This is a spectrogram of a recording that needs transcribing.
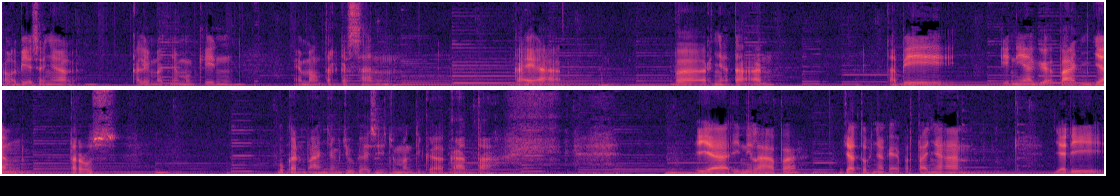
Kalau biasanya kalimatnya mungkin emang terkesan kayak pernyataan tapi ini agak panjang terus bukan panjang juga sih cuman tiga kata. Iya inilah apa? Jatuhnya kayak pertanyaan. Jadi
